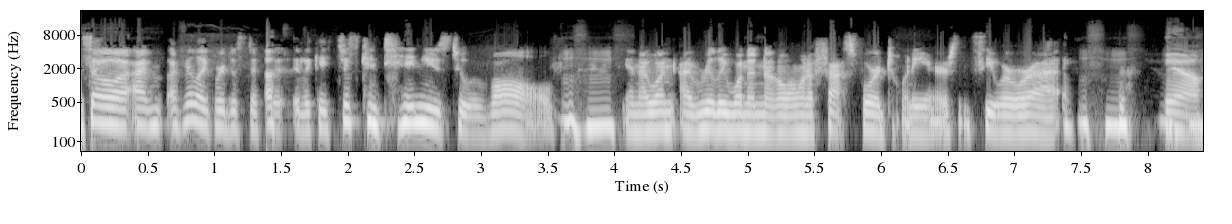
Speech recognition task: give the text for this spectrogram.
So I'm, I feel like we're just at the, like it just continues to evolve, mm-hmm. and I want I really want to know. I want to fast forward 20 years and see where we're at. Mm-hmm. yeah.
